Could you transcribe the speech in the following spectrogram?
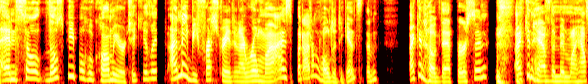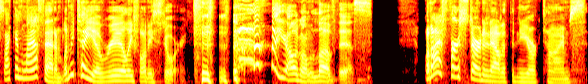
And so those people who call me articulate, I may be frustrated. I roll my eyes, but I don't hold it against them. I can hug that person. I can have them in my house. I can laugh at them. Let me tell you a really funny story. Y'all gonna love this. When I first started out at the New York Times,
